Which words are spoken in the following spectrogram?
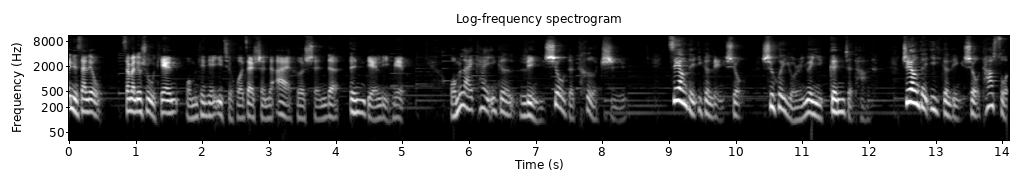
恩典三六五，三百六十五天，我们天天一起活在神的爱和神的恩典里面。我们来看一个领袖的特质，这样的一个领袖是会有人愿意跟着他的。这样的一个领袖，他所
